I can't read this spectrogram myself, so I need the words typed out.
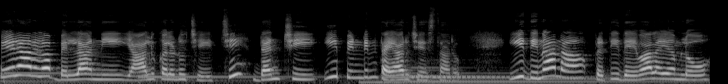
పేలాలలో బెల్లాన్ని యాలుకలను చేర్చి దంచి ఈ పిండిని తయారు చేస్తారు. ఈ దినాన ప్రతి దేవాలయంలో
